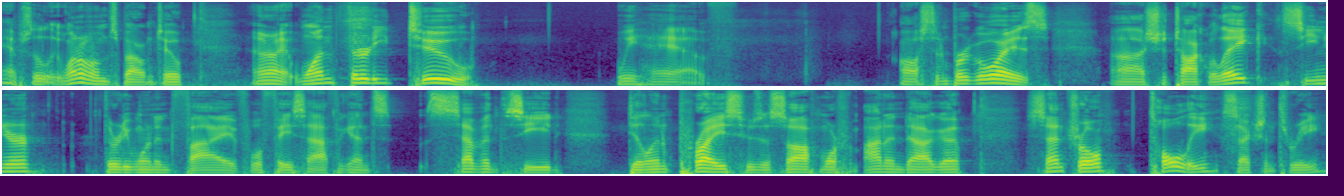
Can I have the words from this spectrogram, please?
Absolutely. One of them's bound to. All right, 132. We have Austin Burgoyes, uh, Chautauqua Lake, senior, 31 and 5, will face off against seventh seed Dylan Price, who's a sophomore from Onondaga Central. Tolley, Section 3,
